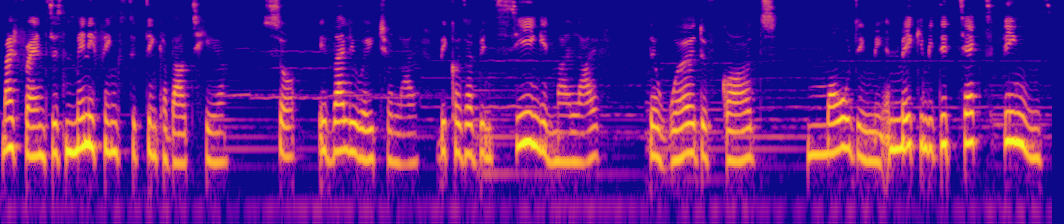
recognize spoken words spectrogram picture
My friends, there's many things to think about here. So evaluate your life because I've been seeing in my life the Word of God molding me and making me detect things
